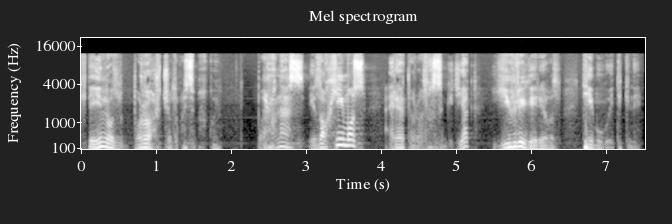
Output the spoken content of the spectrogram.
Гэхдээ энэ бол буруу орчуулга байсан байхгүй. Бурханаас Элохимос арайд ор болгосон гэж яг еврейгээрээ бол тийм үг байдаг гинэ.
